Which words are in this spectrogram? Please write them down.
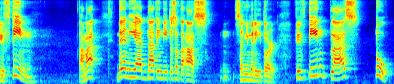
15. Tama? Then, i-add natin dito sa taas, sa numerator. 15 plus 2.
